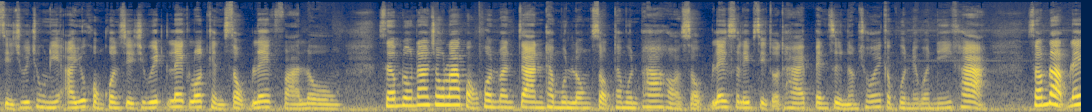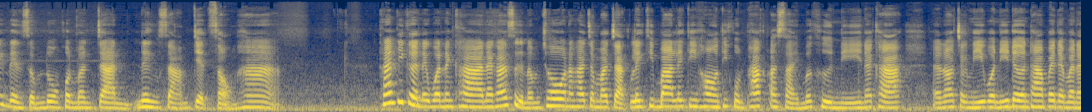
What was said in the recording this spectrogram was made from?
เสียชีวิตช่วงนี้อายุของคนเสียชีวิตเลขรถเข็นศพเลขฝาโลง เสริมดวงด้านโชคลาภของคนวันจันทร์ทำบุญลงศพทำบุญผ้าห่อศพ เลขสลิปสีตัวท้ายเป็นสื่อนำโชคให้กับคุณในวันนี้ค่ะสำหรับเลขเด่นสมดวงคนวันจันทร์13725 ท่านที่เกิดในวันอังคารนะคะ สื่อนำโชคนะคะ จะมาจากเลขที่บ้านเลขที่ห้องที่คุณพักอาศัยเมื่อคืนนี้นะคะ และนอกจากนี้วันนี้เดินทางไปไหนมาไหน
